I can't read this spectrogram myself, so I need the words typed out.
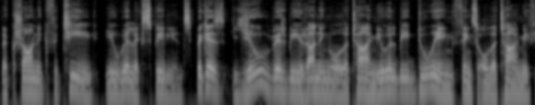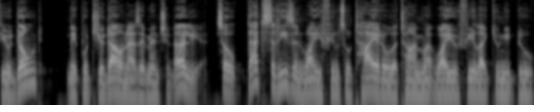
the chronic fatigue you will experience because you will be running all the time. You will be doing things all the time. If you don't, they put you down, as I mentioned earlier. So that's the reason why you feel so tired all the time, why you feel like you need to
